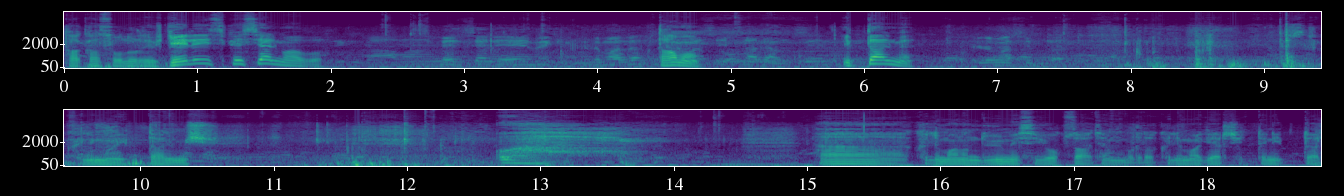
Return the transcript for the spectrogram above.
Takas olur demiş. GLI spesyal mi abi bu? Spesyal airbag klimalı. Tamam. İptal mi? Kliması iptal. Klima iptalmiş. Oh. Ha, klimanın düğmesi yok zaten burada. Klima gerçekten iptal.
